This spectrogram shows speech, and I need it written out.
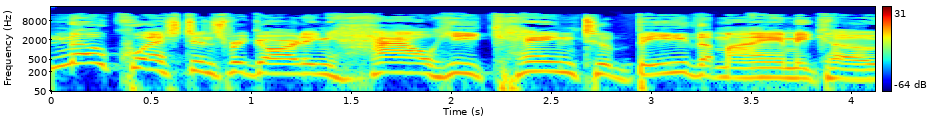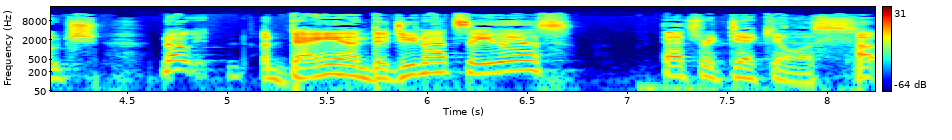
no questions regarding how he came to be the Miami coach. No, Dan, did you not see this? That's ridiculous. Uh,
